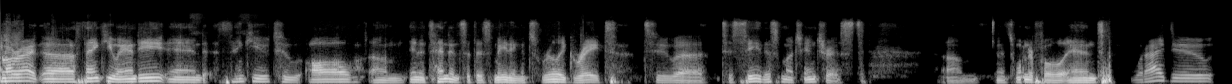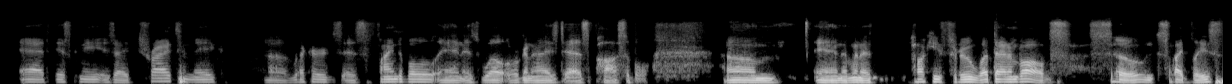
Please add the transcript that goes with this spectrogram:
All right. Thank you, Andy, and thank you to all um, in attendance at this meeting. It's really great to to see this much interest. Um, it's wonderful. And what I do at ISKME is I try to make uh, records as findable and as well organized as possible. Um, and I'm going to talk you through what that involves. So, slide please.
